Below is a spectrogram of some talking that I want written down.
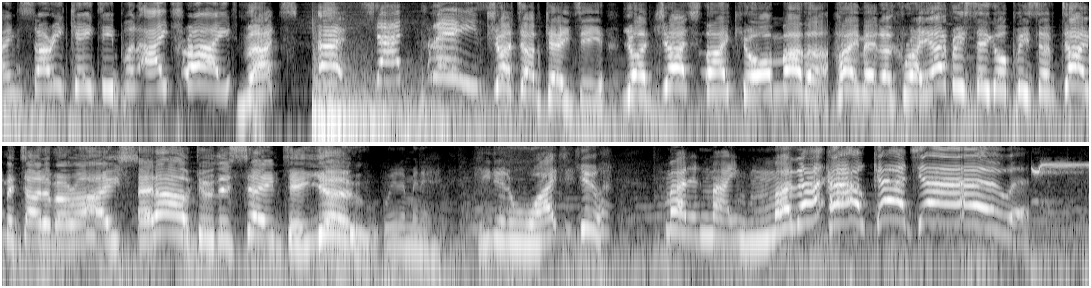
No. I'm sorry, Katie, but I tried. That's it! Dad, please! Shut up, Katie! You're just like your mother! I made her cry every single piece of diamond out of her eyes, and I'll do the same to you! Wait a minute. He did what? You murdered my mother? How could you?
